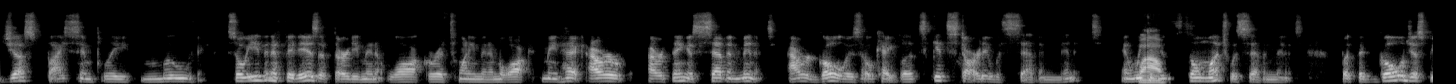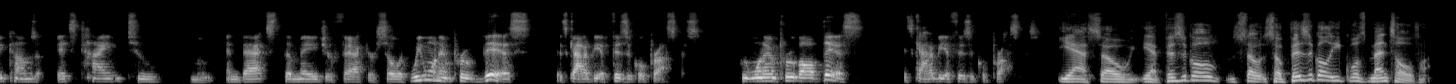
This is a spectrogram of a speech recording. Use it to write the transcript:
just by simply moving. So even if it is a 30 minute walk or a 20 minute walk, I mean, heck, our our thing is seven minutes. Our goal is okay, let's get started with seven minutes. And we wow. can do so much with seven minutes. But the goal just becomes it's time to move. And that's the major factor. So if we want to improve this, it's got to be a physical process. If we want to improve all this, it's got to be a physical process. Yeah. So yeah, physical. So so physical equals mental.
